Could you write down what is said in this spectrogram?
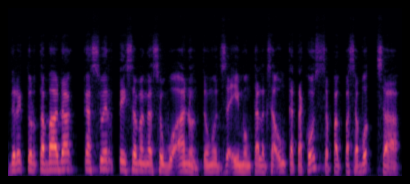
Direktor Tabada, kaswerte sa mga subuanon tungod sa imong talagsaong katakos sa pagpasabot sa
